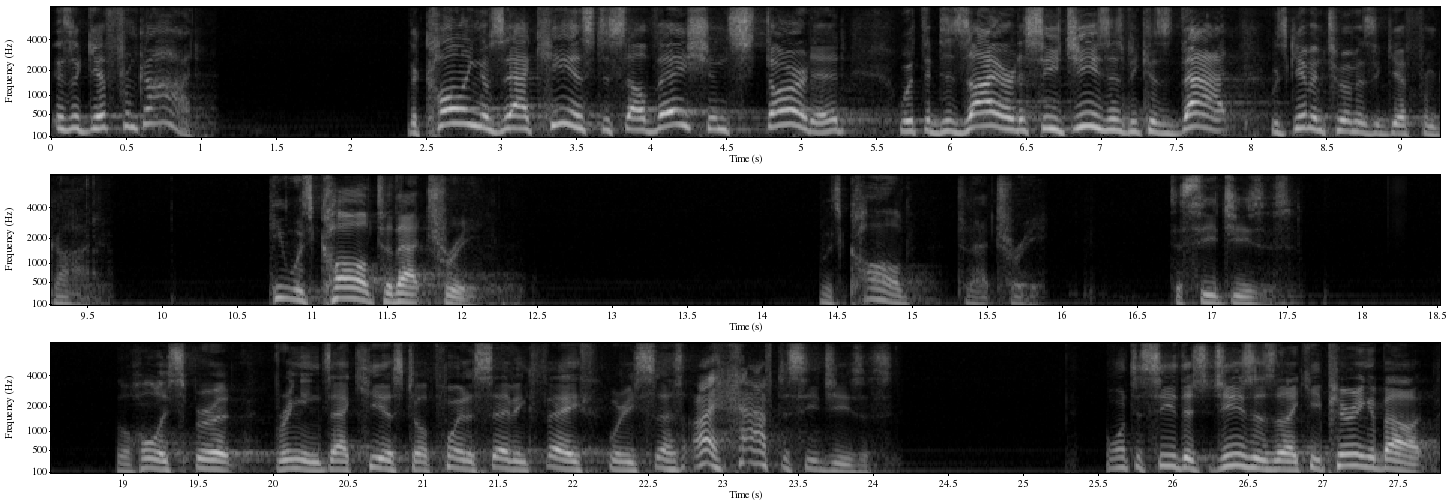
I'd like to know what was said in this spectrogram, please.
is a gift from God. The calling of Zacchaeus to salvation started with the desire to see Jesus because that was given to him as a gift from God. He was called to that tree. He was called to that tree to see Jesus. The Holy Spirit bringing Zacchaeus to a point of saving faith where he says, I have to see Jesus. I want to see this Jesus that I keep hearing about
